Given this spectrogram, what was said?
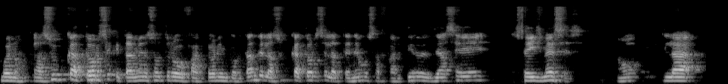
bueno, la sub-14, que también es otro factor importante, la sub-14 la tenemos a partir desde hace seis meses, ¿no? La,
